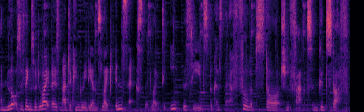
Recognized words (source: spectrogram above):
And lots of things would like those magic ingredients, like insects that like to eat the seeds because they're full of starch and fats and good stuff.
